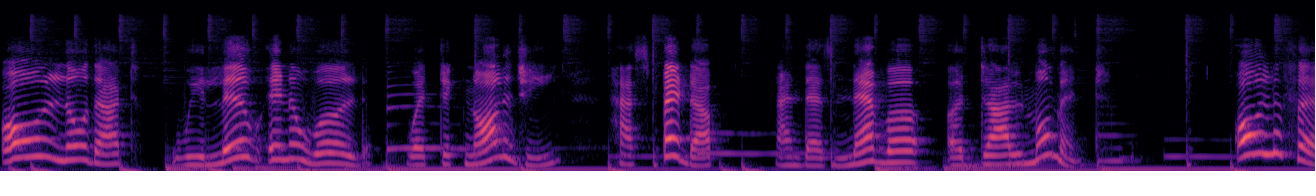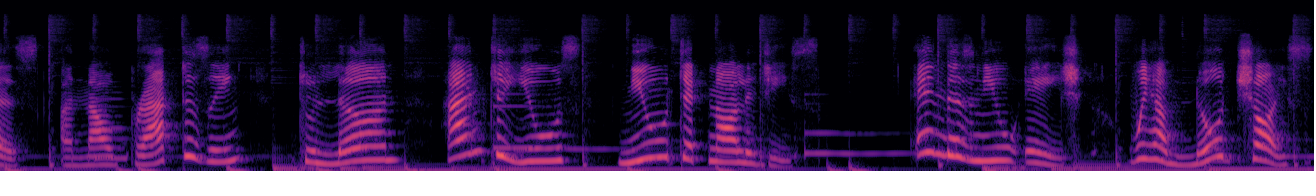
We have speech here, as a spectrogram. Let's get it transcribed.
all know that we live in a world where technology has sped up and there's never a dull moment. All of us are now practicing to learn and to use new technologies. In this new age, we have no choice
